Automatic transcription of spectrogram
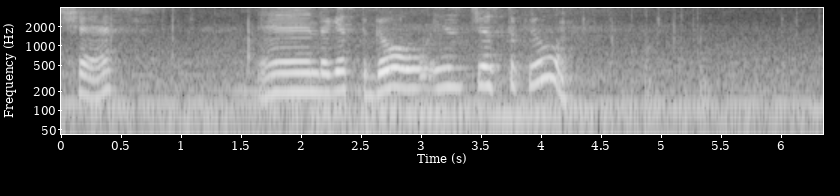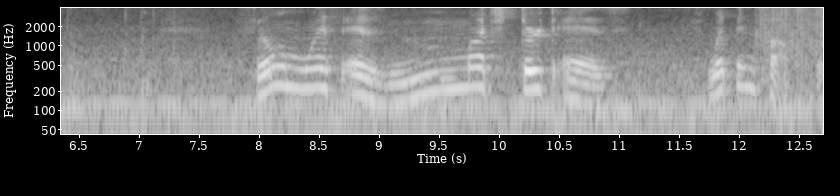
chests. And I guess the goal is just to fill them. Fill them with as much dirt as flippin' possible.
